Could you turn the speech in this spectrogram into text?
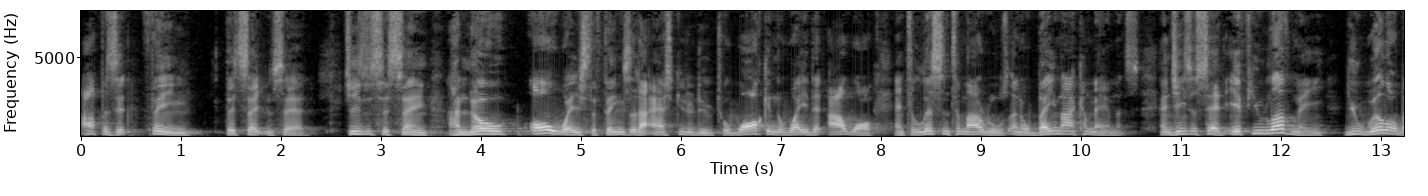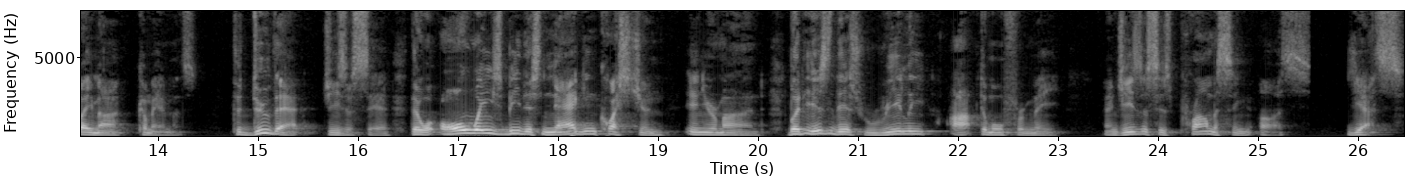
opposite thing that Satan said. Jesus is saying, I know always the things that I ask you to do, to walk in the way that I walk and to listen to my rules and obey my commandments. And Jesus said, if you love me, you will obey my commandments. To do that, Jesus said, there will always be this nagging question in your mind. But is this really optimal for me? And Jesus is promising us, yes,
